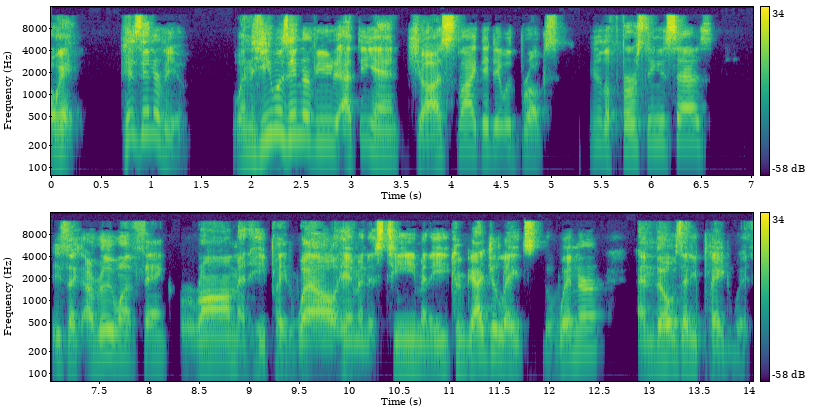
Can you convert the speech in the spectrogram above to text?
Okay. His interview, when he was interviewed at the end, just like they did with Brooks, you know, the first thing he says, he's like, I really want to thank Rahm and he played well, him and his team. And he congratulates the winner and those that he played with.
